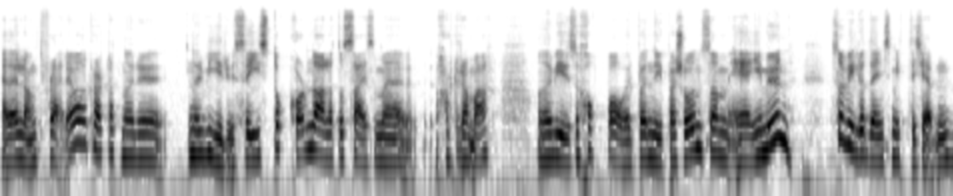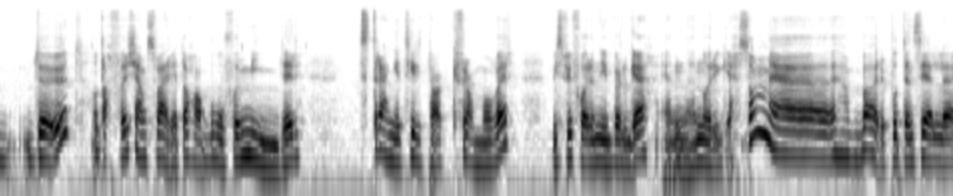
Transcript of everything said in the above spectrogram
er det langt flere. og det er klart at Når, når viruset i Stockholm da, la si, som er hardt ramma, og når viruset hopper over på en ny person som er immun, så vil jo den smittekjeden dø ut. og Derfor kommer Sverige til å ha behov for mindre strenge tiltak framover hvis vi får en ny bølge, enn Norge. Som er bare potensielle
